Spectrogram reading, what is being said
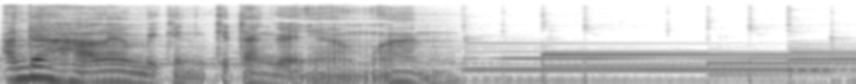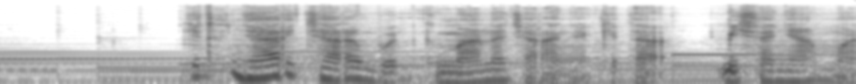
Ada hal yang bikin kita nggak nyaman kita nyari cara buat gimana caranya kita bisa nyaman.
